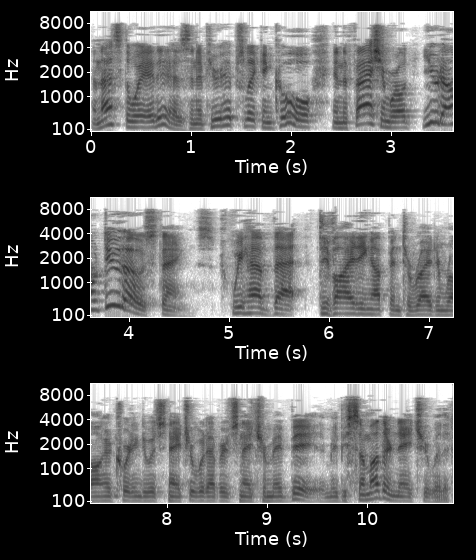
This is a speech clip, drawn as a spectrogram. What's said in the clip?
and that's the way it is. And if you're hip, slick, and cool in the fashion world, you don't do those things. We have that dividing up into right and wrong according to its nature, whatever its nature may be. There may be some other nature with it.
